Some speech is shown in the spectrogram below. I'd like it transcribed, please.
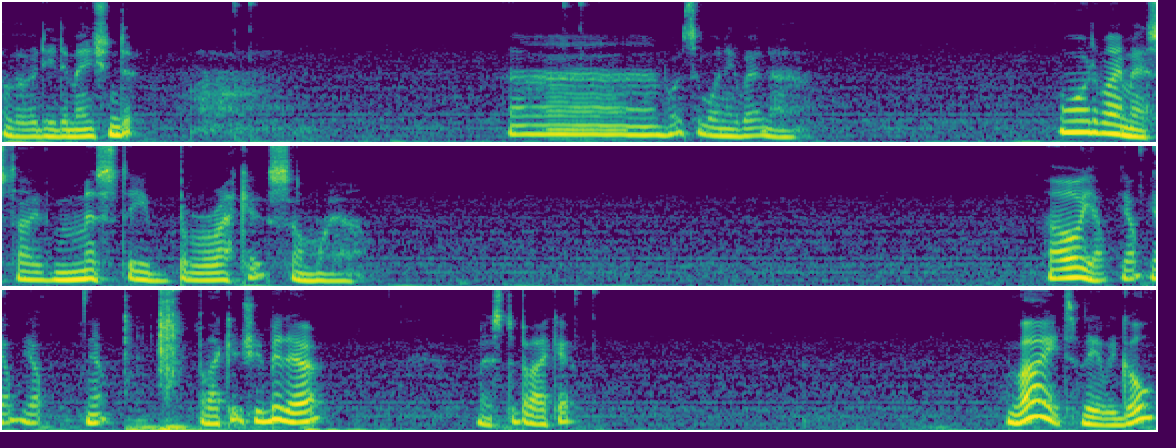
I've already dimensioned it. And what's it warning about now? What have I missed? I've missed a bracket somewhere. Oh, yep, yep, yep, yep, yep. Bracket should be there. Missed a bracket. Right, there we go.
